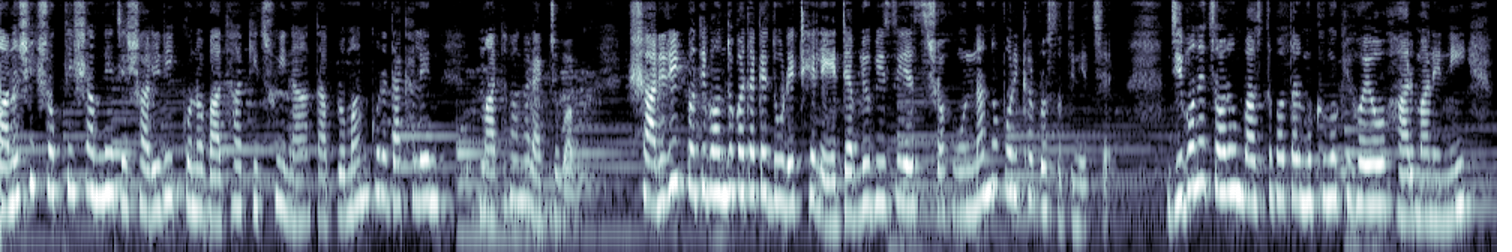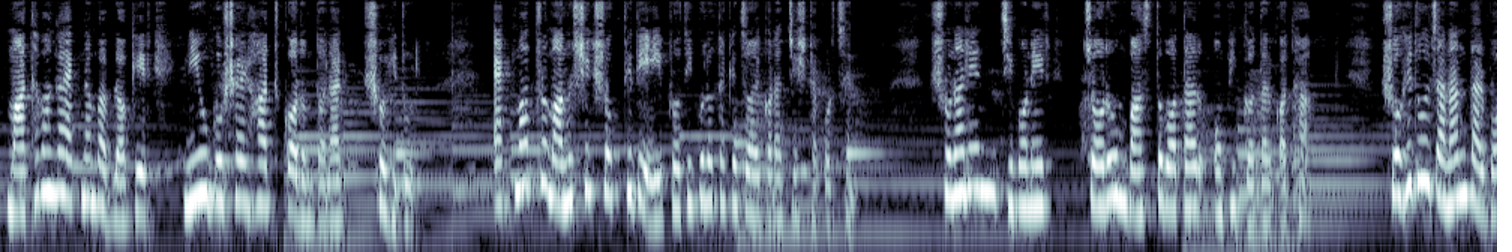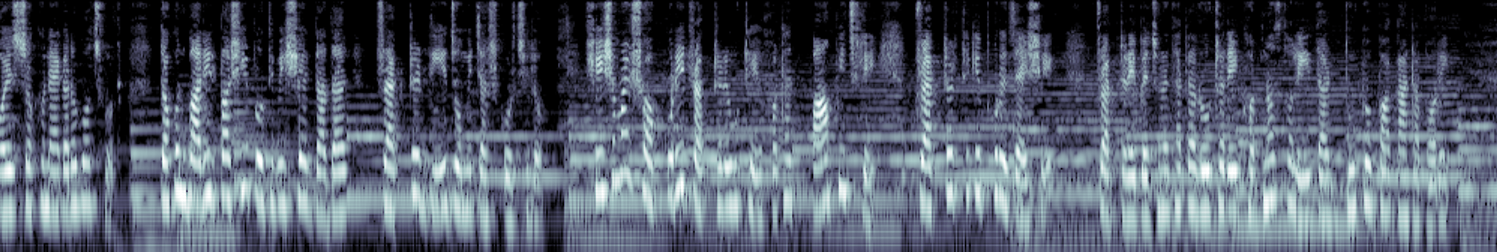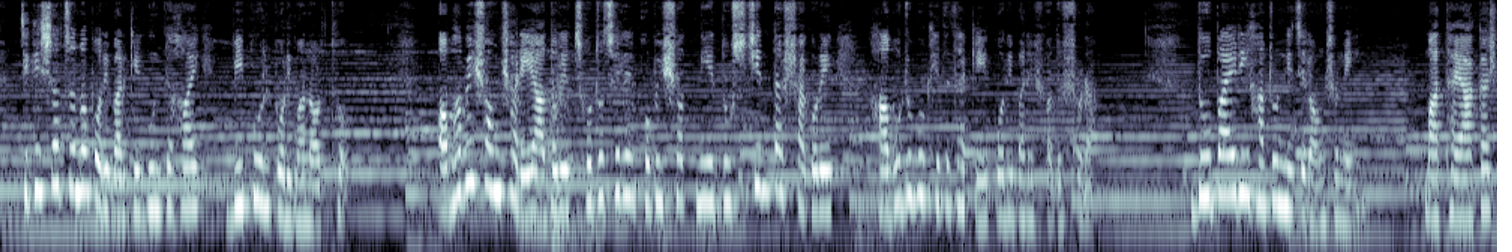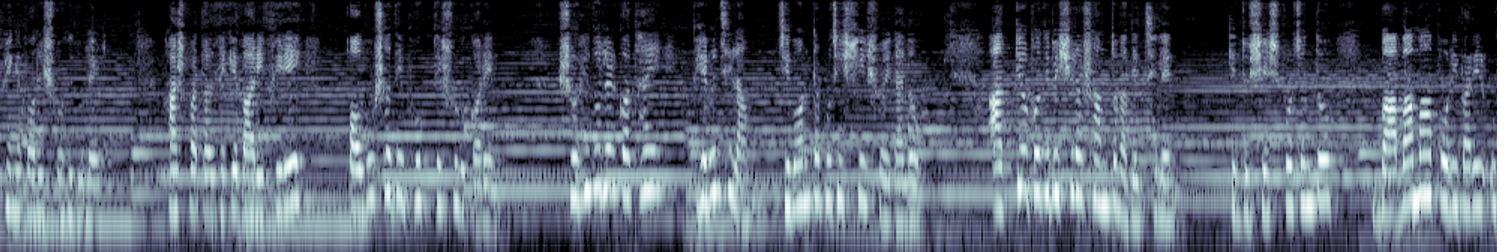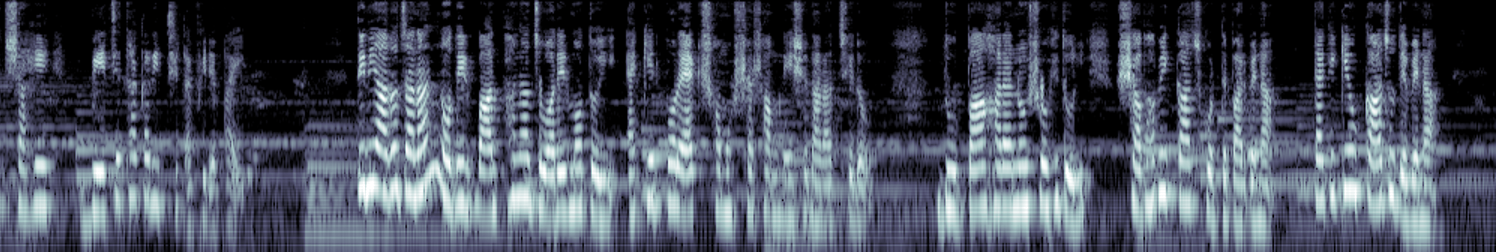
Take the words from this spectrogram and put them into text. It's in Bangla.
মানসিক শক্তির সামনে যে শারীরিক কোনো বাধা কিছুই না, তা প্রমাণ করে দেখালেন মাথাভাঙার এক যুবক। শারীরিক প্রতিবন্ধকতাকে দূরে ঠেলে ডব্লিউবিসিএস সহ অন্যান্য পরীক্ষার প্রস্তুতি নিচ্ছে। জীবনে চরম বাস্তবতার মুখোমুখি হয়েও হার মানেননি মাথাভাঙা এক নম্বর ব্লকের নিউ গোসাইরহাট কদমতলার শহীদুল। একমাত্র মানসিক শক্তি দিয়েই প্রতিকূলতাকে জয় করার চেষ্টা করছেন। শোনালেন জীবনের চরম বাস্তবতার অভিজ্ঞতার কথা। শহীদুল জানান তার বয়স যখন এগারো বছর, তখন বাড়ির পাশেই প্রতিবেশী এক দাদার ট্রাক্টর দিয়ে জমি চাষ করছিল। সেই সময় শখ করেই ট্রাক্টরে উঠে হঠাৎ পা পিছলে ট্রাক্টর থেকে পড়ে যায় সে। ট্রাক্টরের পেছনে থাকা রোটারে ঘটনাস্থলেই তার দুটো পা কাটা পড়ে। চিকিৎসার জন্য পরিবারকে গুনতে হয় বিপুল পরিমাণ অর্থ। অভাবের সংসারে আদরের ছোট ছেলের ভবিষ্যৎ নিয়ে দুশ্চিন্তার সাগরে হাবুডুবু খেতে থাকে পরিবারের সদস্যরা। দু পায়েরই হাঁটুর নিচের অংশ নেই। মাথায় আকাশ ভেঙে পড়ে শহীদুলের। হাসপাতাল থেকে বাড়ি ফিরে অবসাদে ভুগতে শুরু করেন। শহীদুলের কথায় ভেবেছিলাম জীবনটা বুঝি শেষ হয়ে গেল। আত্মীয় প্রতিবেশীরা সান্ত্বনা দিচ্ছিলেন। কিন্তু শেষ পর্যন্ত বাবা মা পরিবারের উৎসাহে বেঁচে থাকার ইচ্ছেটা ফিরে পাই। তিনি আরও জানান, নদীর বাঁধ ভাঙা জোয়ারের মতোই একের পর এক সমস্যা সামনে এসে দাঁড়াচ্ছিল। দু পা হারানো শহীদুল স্বাভাবিক কাজ করতে পারবে না। তাকে কেউ কাজও দেবে না।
